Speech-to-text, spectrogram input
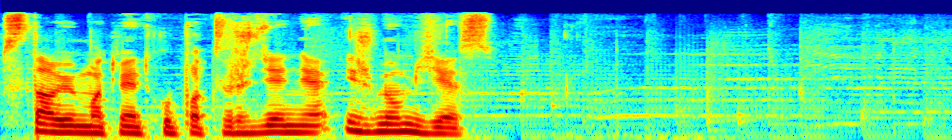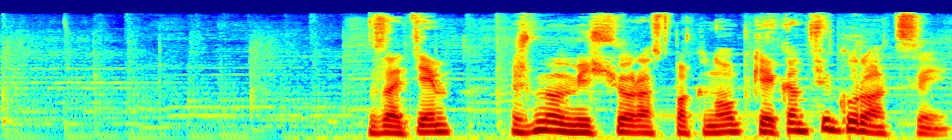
Ставим отметку подтверждения и жмем Yes. Затем жмем еще раз по кнопке конфигурации.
